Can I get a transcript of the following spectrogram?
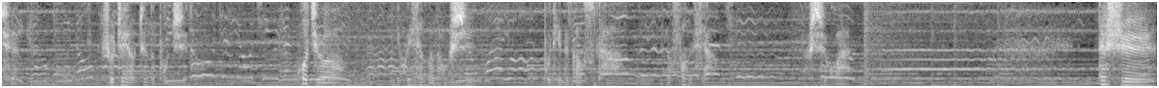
劝，说这样真的不值得。或者你会像个老师，不停的告诉他要放下，要释怀。但是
